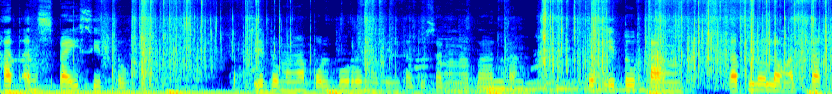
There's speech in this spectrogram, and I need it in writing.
hot and spicy to. Tapos ito mga pulburo na benta to sa mga bata. Tapos ito tang. Tatlo lang at saka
